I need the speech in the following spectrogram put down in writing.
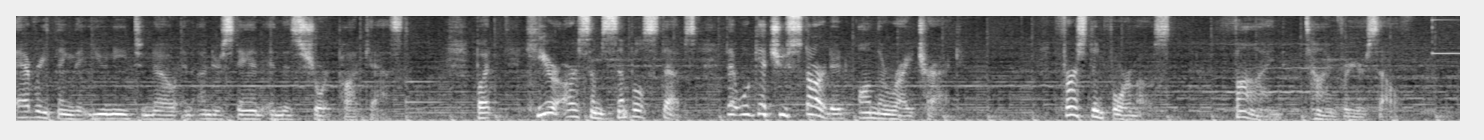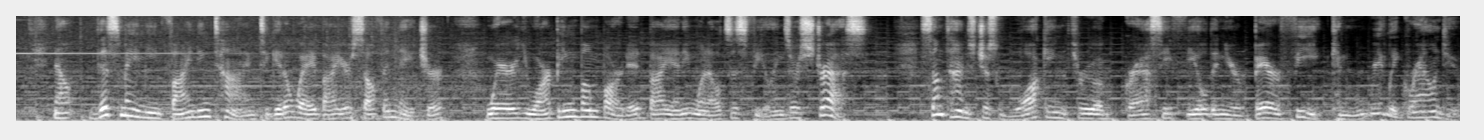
everything that you need to know and understand in this short podcast. But here are some simple steps that will get you started on the right track. First and foremost, find time for yourself. Now, this may mean finding time to get away by yourself in nature where you aren't being bombarded by anyone else's feelings or stress. Sometimes just walking through a grassy field in your bare feet can really ground you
